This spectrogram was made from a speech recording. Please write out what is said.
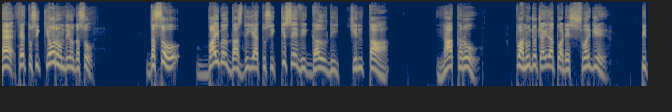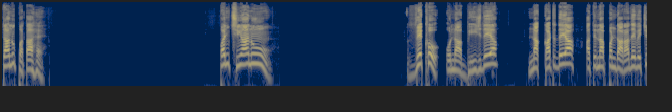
ਹੈ, ਫਿਰ ਤੁਸੀਂ ਕਿਉਂ ਰੋਂਦੇ ਹੋ ਦੱਸੋ? ਦੱਸੋ, ਬਾਈਬਲ ਦੱਸਦੀ ਹੈ, ਤੁਸੀਂ ਕਿਸੇ ਵੀ ਗੱਲ ਦੀ ਚਿੰਤਾ ਨਾ ਕਰੋ। ਤੁਹਾਨੂੰ ਜੋ ਚਾਹੀਦਾ ਤੁਹਾਡੇ ਸਵਰਗੀ ਪਿਤਾ ਨੂੰ ਪਤਾ ਹੈ। ਪੰਛੀਆਂ ਨੂੰ। ਵੇਖੋ, ਉਹ ਨਾ ਬੀਜਦੇ ਆ, ਨਾ ਕੱਟਦੇ ਆ ਅਤੇ ਨਾ ਭੰਡਾਰਾਂ ਦੇ ਵਿੱਚ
